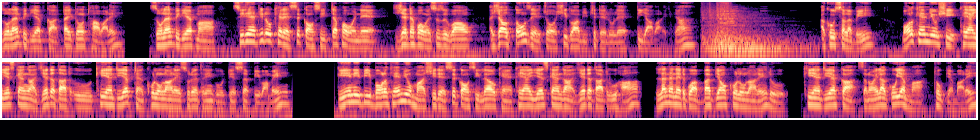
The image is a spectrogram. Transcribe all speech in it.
Zolan PDF ကတိုက်တွန်းထားပါတယ်။ Zolan PDF မှာစီဒီအန်ပြုလုပ်ခဲ့တဲ့စစ်ကောင်စီတပ်ဖွဲ့ဝင်နဲ့ရဲတပ်ဖွဲ့ဝင်စုစုပေါင်းအယောက်30ကျော်ရှိသွားပြီဖြစ်တယ်လို့လည်းသိရပါတယ်ခင်ဗျာ။အခုဆက်လက်ပြီးဘောလခဲမြို့ရှိခရိုင်ရဲစခန်းကရဲတပ်သားတူ KNDF တန်ခိုလုံလာတဲ့ဆိုတဲ့သတင်းကိုတင်ဆက်ပေးပါမယ်။ KNP ဘောလခဲမြို့မှာရှိတဲ့စစ်ကောင်စီလက်အောက်ခံခရိုင်ရဲစခန်းကရဲတပ်သားတူဟာလက်နက်နဲ့တကွဗတ်ပြောင်းခိုလုံလာတယ်လို့ KNDF ကဇန်နဝါရီလ9ရက်မှာထုတ်ပြန်ပါတယ်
